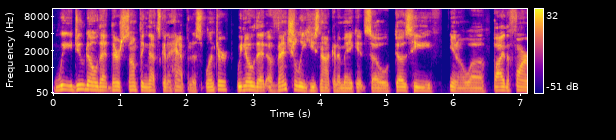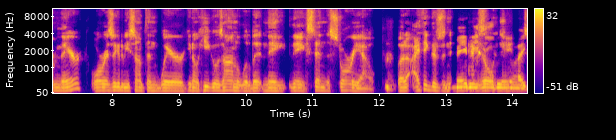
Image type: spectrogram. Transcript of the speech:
we do know that there's something that's going to happen to Splinter. We know that eventually he's not going to make it. So does he, you know, uh, buy the farm there, or is it going to be something where you know he goes on a little bit and they they extend the story out? But I think there's an maybe he'll be like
